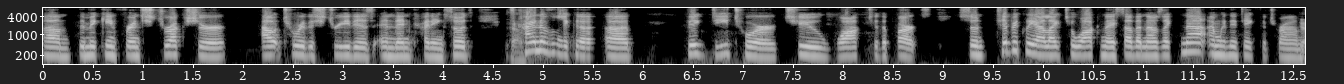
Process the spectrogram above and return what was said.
um, the Mickey and Friends structure out to where the street is, and then cutting. So it's it's Yeah. kind of like a, a big detour to walk to the parks. So typically, I like to walk, and I saw that, and I was like, Nah, I'm going to take the trams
